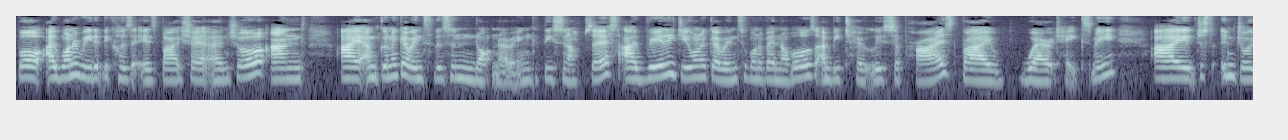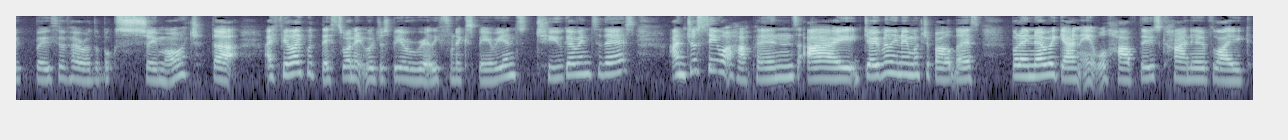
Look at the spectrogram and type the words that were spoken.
but I want to read it because it is by Shea Ernshaw and I am going to go into this and not knowing the synopsis. I really do want to go into one of her novels and be totally surprised by where it takes me. I just enjoyed both of her other books so much that I feel like with this one it would just be a really fun experience to go into this and just see what happens. I don't really know much about this but I know again it will have those kind of like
